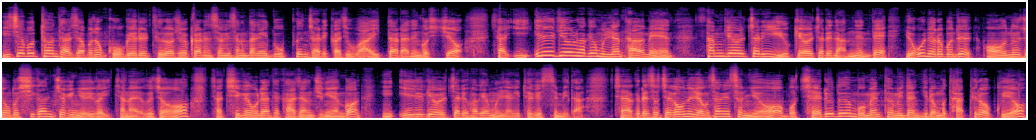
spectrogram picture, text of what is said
이제부터는 다시 한번 좀 고개를 들어줄 가능성이 상당히 높은 자리까지 와 있다라는 것이죠. 자, 이 1개월 확양 물량 다음엔 3개월짜리, 6개월짜리 남는데 요건 여러분들 어느 정도 시간적인 여유가 있잖아요. 그죠? 자, 지금 우리한테 가장 중요한 건 이 1개월짜리 확양 물량이 되겠습니다. 자, 그래서 제가 오늘 영상에서는요. 뭐 재료든 모멘텀이든 이런 거 다 필요 없고요.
